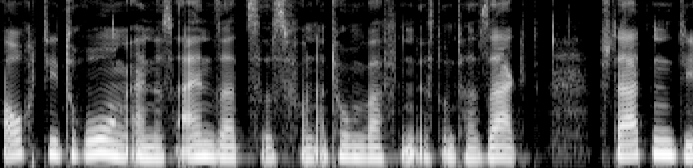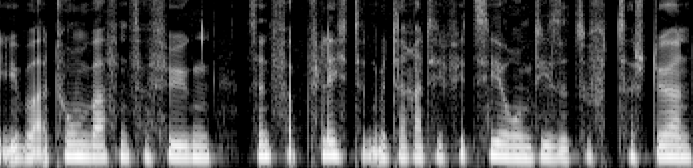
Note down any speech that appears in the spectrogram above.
Auch die Drohung eines Einsatzes von Atomwaffen ist untersagt. Staaten, die über Atomwaffen verfügen, sind verpflichtet, mit der Ratifizierung diese zu zerstören,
